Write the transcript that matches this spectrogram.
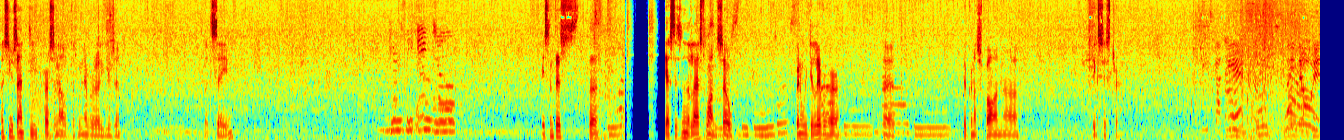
Let's use anti-personnel, because we never really use it. Let's save. Here's the angel. Isn't this the... Yes, this isn't the last one, so when we deliver her, uh, they're gonna spawn uh, Big Sister. She's got the answer! I it!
